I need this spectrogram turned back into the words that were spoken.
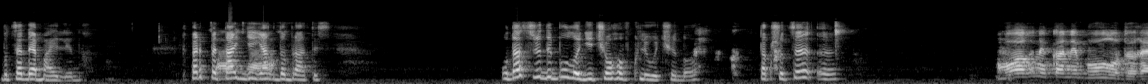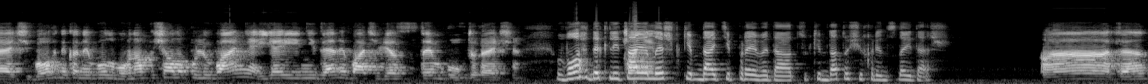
Бо це не майлінг. Тепер питання, Ага. як добратись. У нас вже не було нічого включено. Так що це. Вогника не було, до речі. Вогника не було, бо вона почала полювання, і я її ніде не бачив, я з тим був, до речі. Вогник літає Ага. лише в кімнаті привида, а цю кімнату ще хрен знайдеш. А, це.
